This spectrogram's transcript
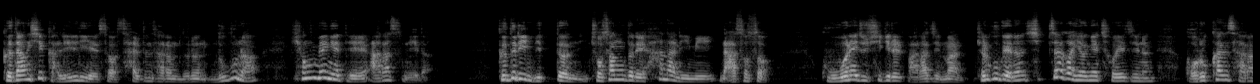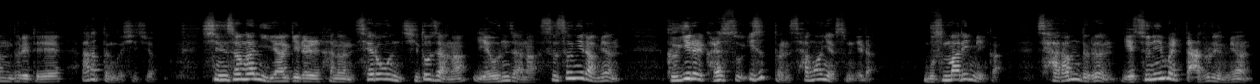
그 당시 갈릴리에서 살던 사람들은 누구나 혁명에 대해 알았습니다. 그들이 믿던 조상들의 하나님이 나서서 구원해 주시기를 바라지만 결국에는 십자가형에 처해지는 거룩한 사람들에 대해 알았던 것이죠. 신성한 이야기를 하는 새로운 지도자나 예언자나 스승이라면 그 길을 갈 수 있었던 상황이었습니다. 무슨 말입니까? 사람들은 예수님을 따르려면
